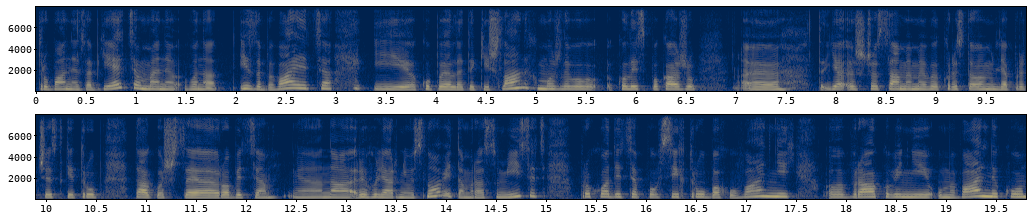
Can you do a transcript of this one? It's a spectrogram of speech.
труба не заб'ється. В мене вона і забивається, і купили такий шланг, можливо, колись покажу, е, що саме ми використовуємо для прочистки труб. Також це робиться е, на регулярній основі, там раз у місяць проходиться по всіх трубах у ванній, е, в раковині, умивальнику.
